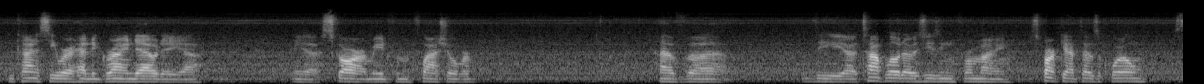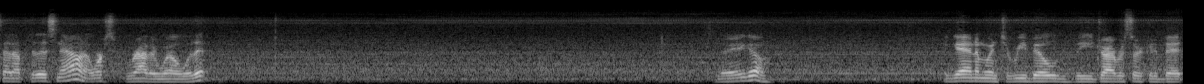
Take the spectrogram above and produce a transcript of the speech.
You can kind of see where I had to grind out a, uh, a, scar made from flashover. Have uh, the uh, top load I was using for my spark gap that was a coil set up to this now, and it works rather well with it. So there you go. Again, I'm going to rebuild the driver circuit a bit.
